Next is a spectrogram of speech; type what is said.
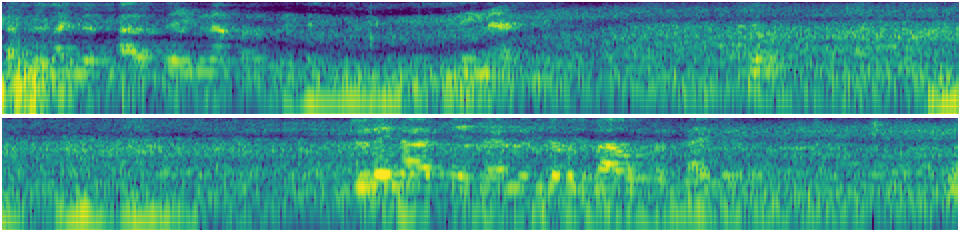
તમને બાજુ ફાવશે કે ના ફાવશે નહીં ના. શું? જુદાઈ ના હશે એટલે એમને બીજો બધો ભાવ ઉત્પન્ન થાય છે તો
